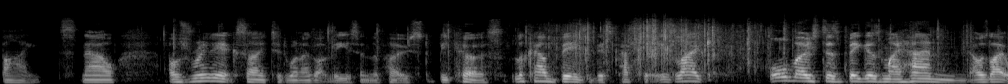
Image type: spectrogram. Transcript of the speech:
Bites. Now, I was really excited when I got these in the post because look how big this packet is. Like almost as big as my hand. I was like,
